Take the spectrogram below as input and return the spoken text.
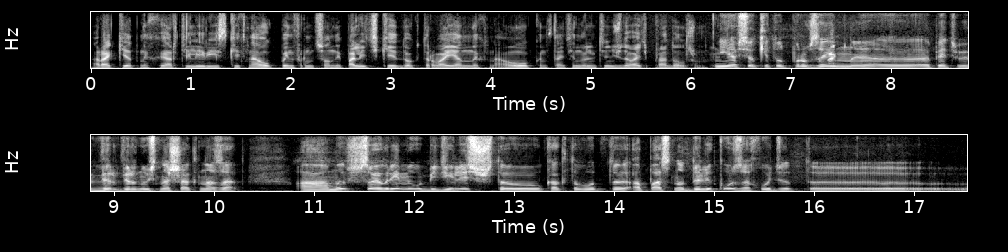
ракетных и артиллерийских наук по информационной политике, доктор военных наук. Константин Валентинович, давайте продолжим. Я все-таки тут про взаимное э, опять вернусь на шаг назад. А мы в свое время убедились, что как-то вот э, опасно далеко заходят э,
